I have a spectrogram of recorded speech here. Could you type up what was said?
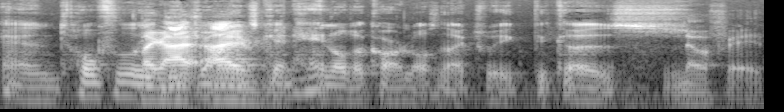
and hopefully Like, the I- Giants I- can handle the Cardinals next week because No fade.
